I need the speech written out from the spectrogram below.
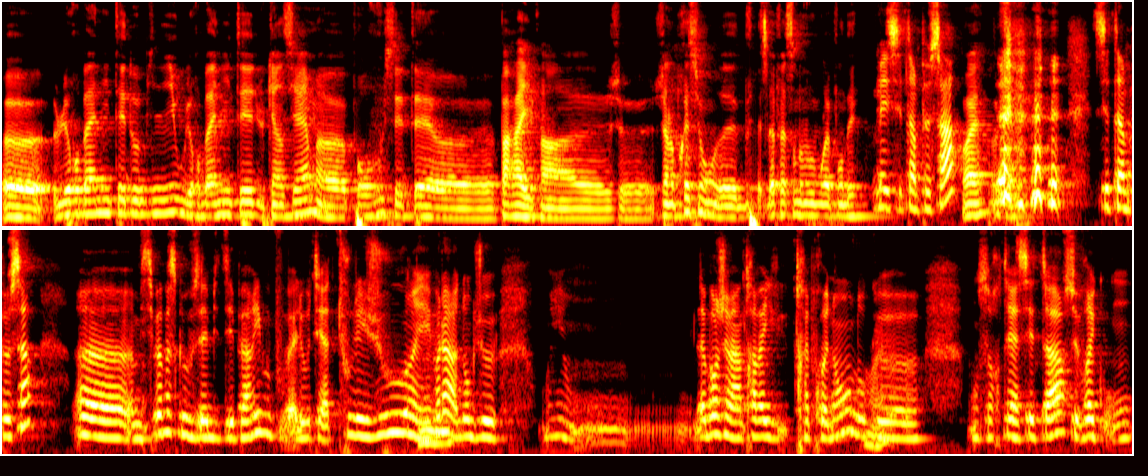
euh, l'urbanité d'Aubigny ou l'urbanité du 15e, euh, pour vous, c'était pareil. Enfin, j'ai l'impression de, la façon dont vous me répondez. Mais c'est un peu ça. Ouais. c'est un peu ça. mais c'est pas parce que vous habitez Paris, vous pouvez aller au théâtre tous les jours et mmh. voilà. Donc je, oui, on, D'abord, j'avais un travail très prenant, donc euh, on sortait assez tard. C'est vrai qu'on,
